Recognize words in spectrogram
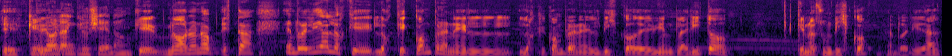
Que Este, no la incluyeron. que no, no, no, está. En realidad los que los que compran el los que compran el disco de bien clarito, que no es un disco, en realidad.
